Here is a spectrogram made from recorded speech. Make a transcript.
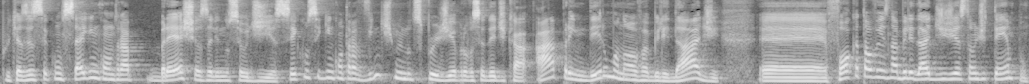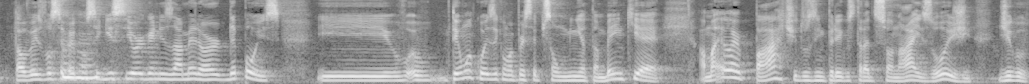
Porque às vezes você consegue encontrar brechas ali no seu dia. Se você conseguir encontrar 20 minutos por dia para você dedicar a aprender uma nova habilidade, é, foca talvez na habilidade de gestão de tempo. Talvez você vai conseguir se organizar melhor depois. E eu, eu tenho uma coisa que é uma percepção minha também, que é a maior parte dos empregos tradicionais hoje, digo,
